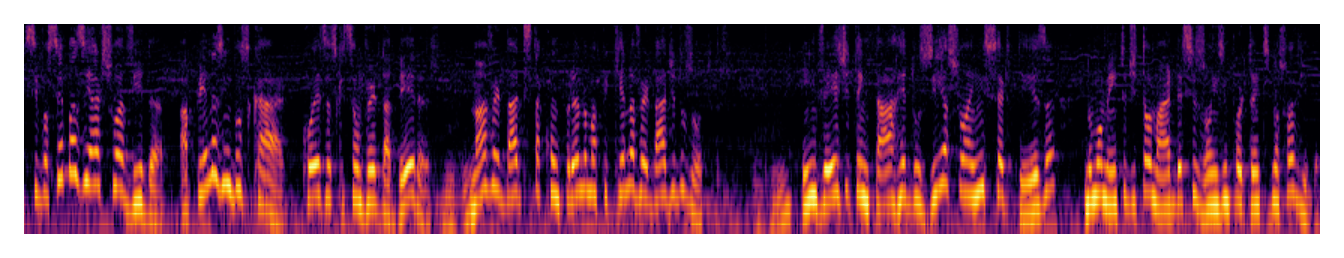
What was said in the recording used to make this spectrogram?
Se você basear sua vida apenas em buscar coisas que são verdadeiras, na verdade está comprando uma pequena verdade dos outros. em vez de tentar reduzir a sua incerteza no momento de tomar decisões importantes na sua vida.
